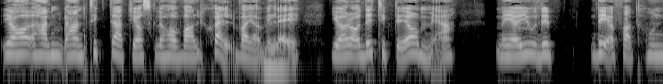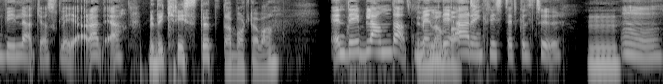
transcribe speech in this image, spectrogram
jag, han, han tyckte att jag skulle ha valt själv vad jag ville Mm. göra och det tyckte jag med. Men jag gjorde det för att hon ville att jag skulle göra det. Men det är kristet där borta va? Det är blandat, Det är men det är en kristet kultur. Mm. Mm.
